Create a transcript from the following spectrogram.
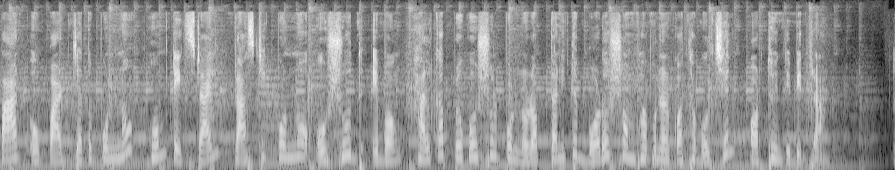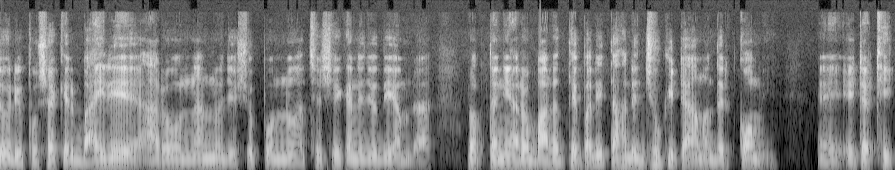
পাট ও পাটজাত পণ্য হোম টেক্সটাইল প্লাস্টিক পণ্য ওষুধ এবং হালকা প্রকৌশল পণ্য রপ্তানিতে বড় সম্ভাবনার কথা বলছেন অর্থনীতিবিদরা। তৈরি পোশাকের বাইরে আরও অন্যান্য যেসব পণ্য আছে সেখানে যদি আমরা রপ্তানি আরও বাড়াতে পারি তাহলে ঝুঁকিটা আমাদের কমে। এটা ঠিক।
